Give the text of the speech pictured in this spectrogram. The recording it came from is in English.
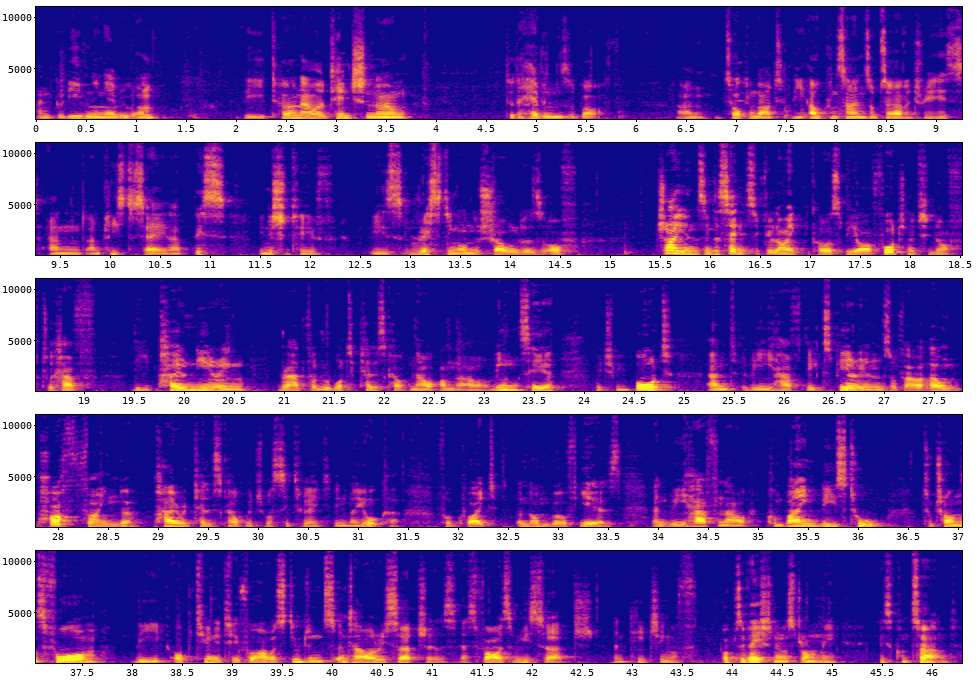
and good evening, everyone. We turn our attention now to the heavens above. I'm talking about the Open Science Observatories, and I'm pleased to say that this initiative is resting on the shoulders of giants in a sense, if you like, because we are fortunate enough to have the pioneering Bradford Robotic Telescope now under our wings here, which we bought and we have the experience of our own Pathfinder pirate telescope, which was situated in Mallorca for quite a number of years. And we have now combined these two to transform the opportunity for our students and our researchers as far as research and teaching of observational astronomy is concerned.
